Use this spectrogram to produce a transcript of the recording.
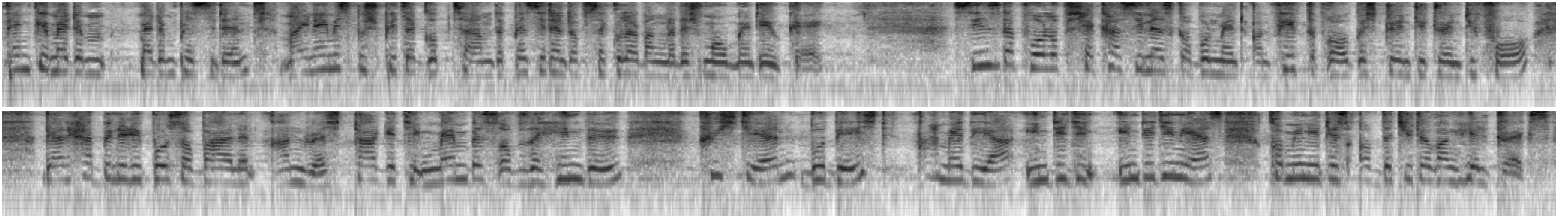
Thank you, Madam, Madam President. My name is Pushpita Gupta. I'm the President of Secular Bangladesh Movement UK. Since the fall of Sheikh Hasina's government on 5th of August 2024, there have been reports of violent unrest targeting members of the Hindu, Christian, Buddhist, Ahmadiyya, indige- indigenous communities of the Chittagong Hill Tracts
